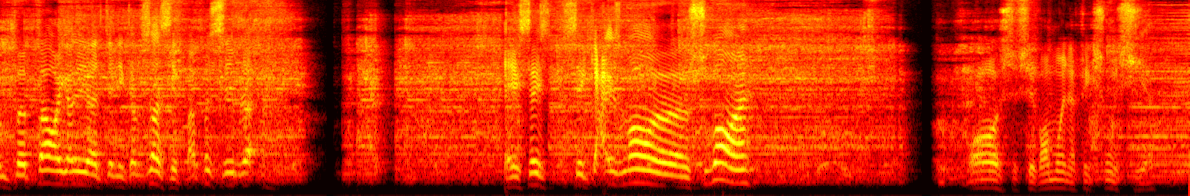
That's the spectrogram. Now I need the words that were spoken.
On ne peut pas regarder la télé comme ça, c'est pas possible. Et c'est carrément euh, souvent, hein. Oh, c'est vraiment une infection ici. Hein.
